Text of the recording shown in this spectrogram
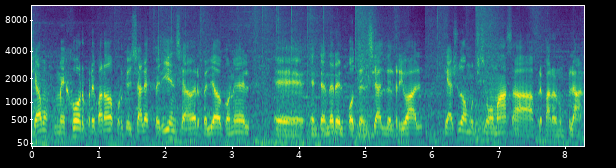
Llegamos mejor preparados porque ya la experiencia de haber peleado con él, eh, entender el potencial del rival, te ayuda muchísimo más a preparar un plan.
